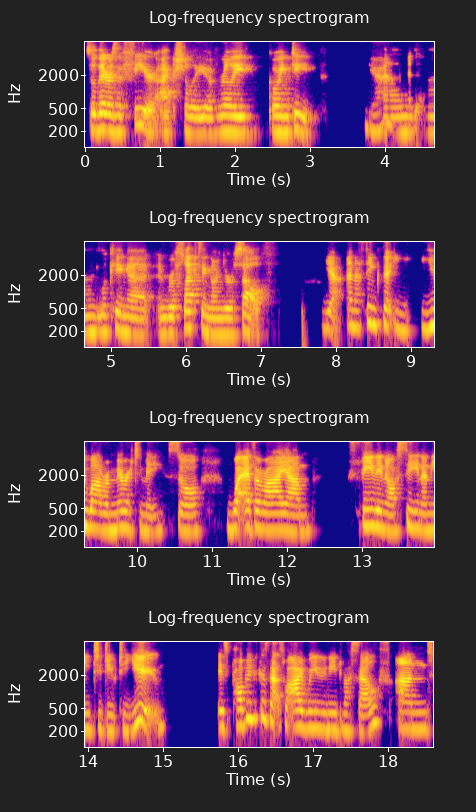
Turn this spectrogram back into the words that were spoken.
So there's a fear actually of really going deep. Yeah. And, and looking at and reflecting on yourself. Yeah. And I think that you are a mirror to me. So whatever I am feeling or seeing I need to do to you is probably because that's what I really need myself. And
